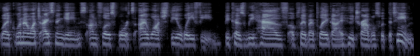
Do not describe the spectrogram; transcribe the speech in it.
like when I watch Icemen games on Flow Sports, I watch the away feed because we have a play by play guy who travels with the team.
